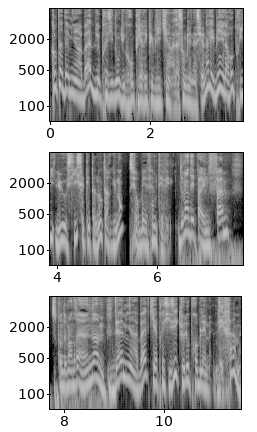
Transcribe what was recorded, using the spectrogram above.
Quant à Damien Abad, le président du groupe Les Républicains à l'Assemblée nationale, eh bien, il a repris lui aussi cet étonnant argument sur BFM TV. Demandez pas à une femme ce qu'on demanderait à un homme. Damien Abad qui a précisé que le problème des femmes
